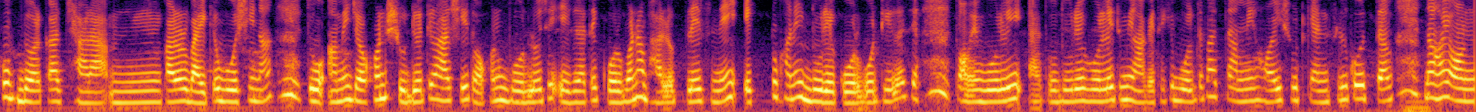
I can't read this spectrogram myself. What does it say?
খুব দরকার ছাড়া কারোর বাইকে বসি না। তো আমি যখন স্টুডিওতে আসি, তখন বলল যে এগরাতে করব না, ভালো প্লেস নেই, একটুখানি দূরে করব, ঠিক আছে? তো আমি বলি, এত দূরে হলে তুমি আগে থেকে বলতে পারতে, আমি হয় শ্যুট ক্যান্সেল করতাম, না হয় অন্য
